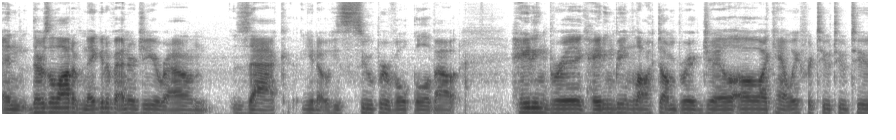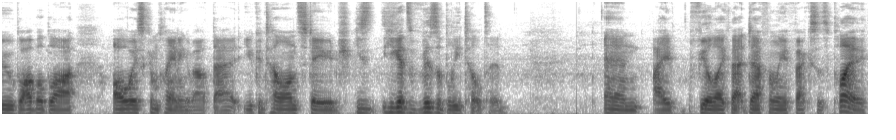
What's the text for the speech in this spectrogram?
And there's a lot of negative energy around Zach. You know, he's super vocal about hating Brig, hating being locked on Brig jail. Oh, I can't wait for 222, blah blah blah. Always complaining about that. You can tell on stage he's he gets visibly tilted. And I feel like that definitely affects his play.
